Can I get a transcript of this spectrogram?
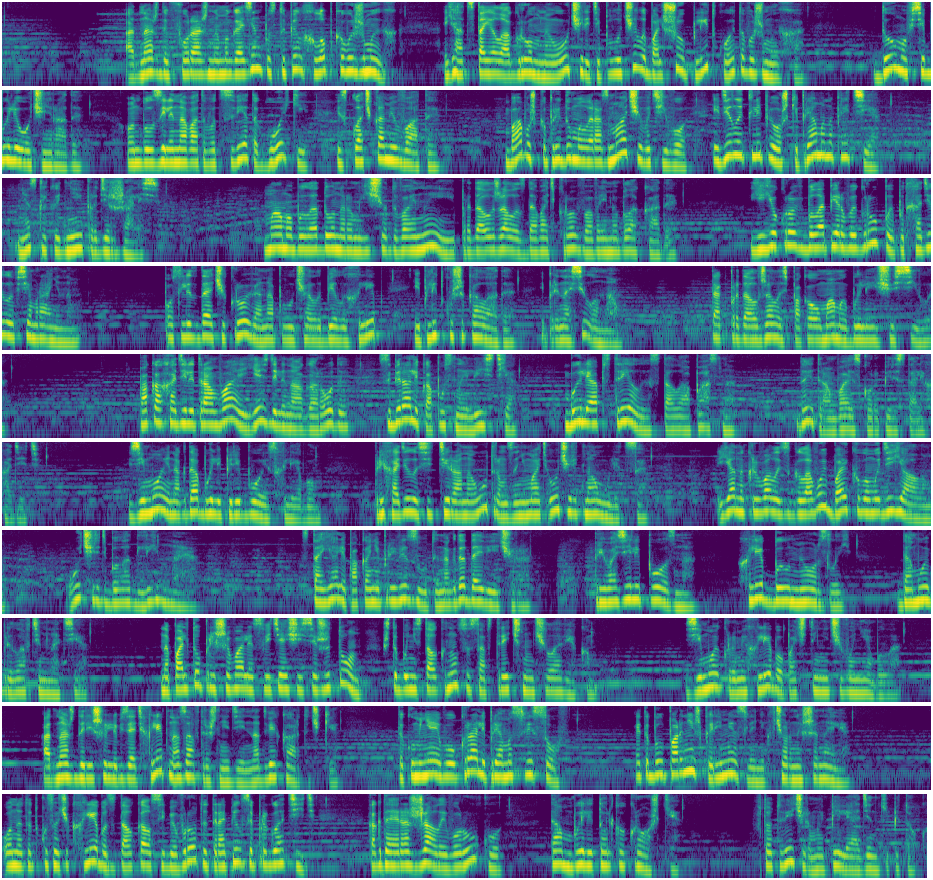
Однажды в фуражный магазин поступил хлопковый жмых. Я отстояла огромную очередь и получила большую плитку этого жмыха. Дома все были очень рады. Он был зеленоватого цвета, горький и с клочками ваты. Бабушка придумала размачивать его и делать лепешки прямо на плите. Несколько дней продержались. Мама была донором еще до войны и продолжала сдавать кровь во время блокады. Ее кровь была первой группы и подходила всем раненым. После сдачи крови она получала белый хлеб и плитку шоколада и приносила нам. Так продолжалось, пока у мамы были еще силы. Пока ходили трамваи, ездили на огороды, собирали капустные листья. Были обстрелы, стало опасно. Да и трамваи скоро перестали ходить. Зимой иногда были перебои с хлебом. Приходилось идти рано утром, занимать очередь на улице. Я накрывалась с головой байковым одеялом. Очередь была длинная. Стояли, пока не привезут, иногда до вечера. Привозили поздно. Хлеб был мерзлый. Домой брела в темноте. На пальто пришивали светящийся жетон, чтобы не столкнуться со встречным человеком. Зимой, кроме хлеба, почти ничего не было. Однажды решили взять хлеб на завтрашний день, на две карточки. Так у меня его украли прямо с весов. Это был парнишка-ремесленник в черной шинели. Он этот кусочек хлеба затолкал себе в рот и торопился проглотить – когда я разжала его руку, там были только крошки. В тот вечер мы пили один кипяток.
